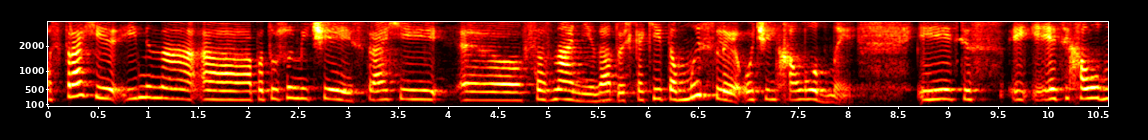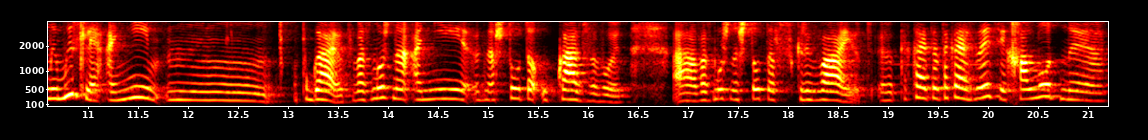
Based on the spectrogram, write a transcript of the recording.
страхи именно э, по тузу мечей, страхи э, в сознании, да, то есть какие-то мысли очень холодные. И эти, и эти холодные мысли, они пугают. Возможно, они на что-то указывают, э, возможно, что-то вскрывают. Э, Какая-то такая, знаете, холодная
